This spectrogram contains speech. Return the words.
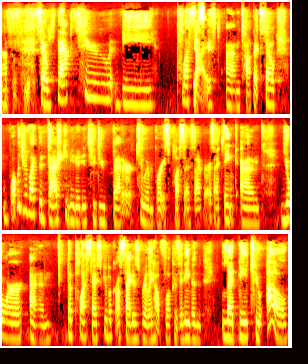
absolutely. so back to the plus sized yes. um, topic. So, what would you like the dive community to do better to embrace plus size divers? I think um, your um, the plus size scuba girl site is really helpful because it even led me to oh.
